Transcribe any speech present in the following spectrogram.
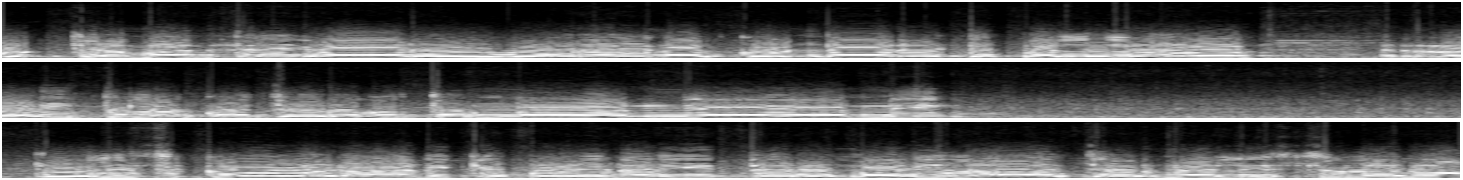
ముఖ్యమంత్రి గారు ఊరైన కొండారెడ్డిపల్లిలో రైతులకు జరుగుతున్న అన్యాయాన్ని తెలుసుకోవడానికి పోయిన ఇద్దరు మహిళా జర్నలిస్టులను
